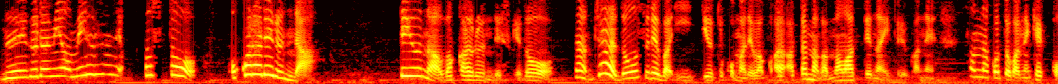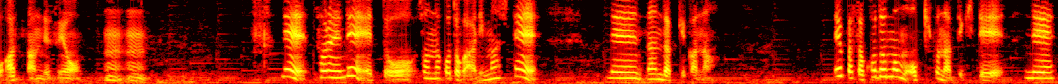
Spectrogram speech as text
ぬいぐるみを水に落とすと怒られるんだっていうのはわかるんですけど、じゃあどうすればいいっていうとこまでは頭が回ってないというかね、そんなことがね、結構あったんですよ。うんうん。で、それで、えっと、そんなことがありまして、で、なんだっけかな。やっぱさ、子供も大きくなってきて、で、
